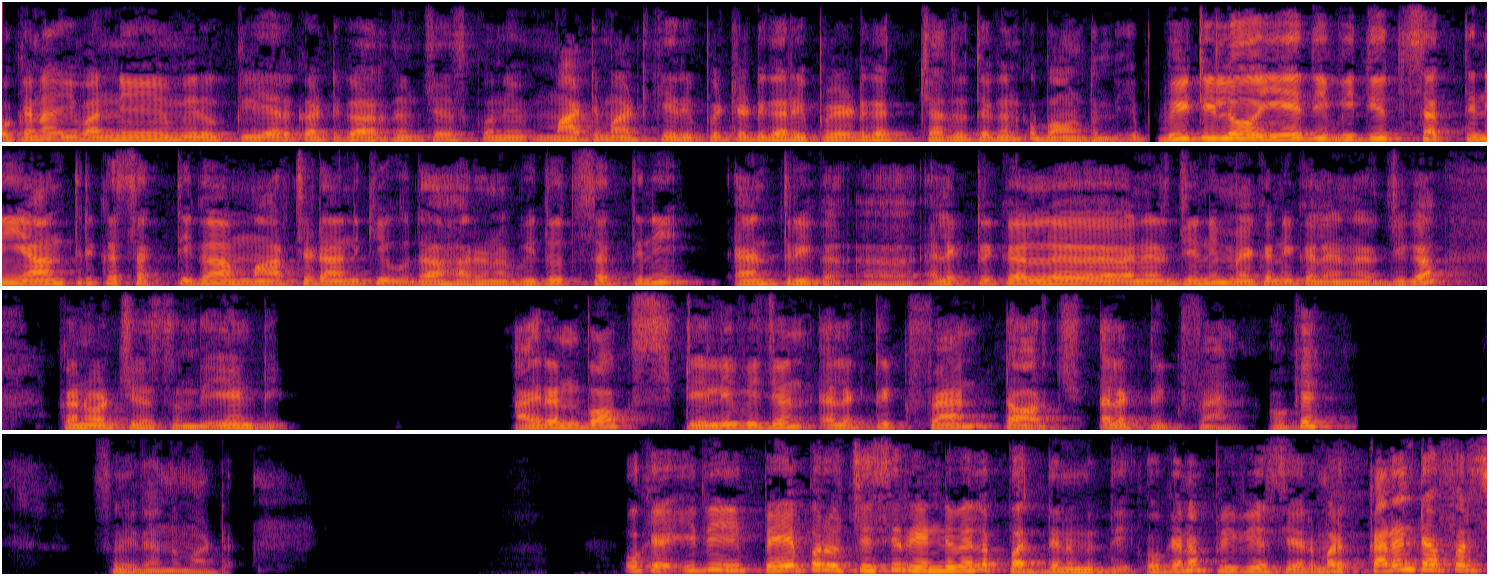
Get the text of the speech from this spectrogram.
ఓకేనా? ఇవన్నీ మీరు క్లియర్ కట్గా అర్థం చేసుకొని మాటి మాటికి రిపీటెడ్గా రిపీటెడ్గా చదివితే కనుక బాగుంటుంది. వీటిలో ఏది విద్యుత్ శక్తిని యాంత్రిక శక్తిగా మార్చడానికి ఉదాహరణ? విద్యుత్ శక్తిని యాంత్రిక ఎలక్ట్రికల్ ఎనర్జీని మెకానికల్ ఎనర్జీగా కన్వర్ట్ చేస్తుంది. ఏంటి? Iron box television electric fan torch electric fan okay? So ఇదన్నమాట. ఓకే ఇది పేపర్ వచ్చేసి రెండు వేల పద్దెనిమిది ఓకేనా ప్రీవియస్ ఇయర్. మరి కరెంట్ అఫైర్స్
